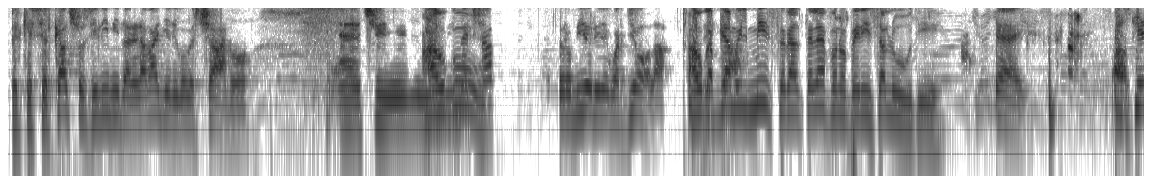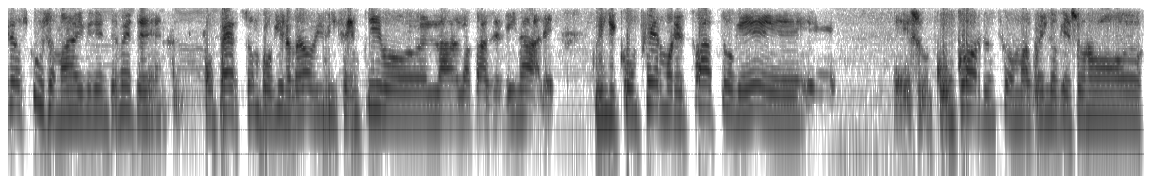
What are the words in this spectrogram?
perché se il calcio si limita alle lavagne di Coverciano, eh, ci, sarebbero migliori di Guardiola. Augu, abbiamo il mister al telefono per i saluti. Ok. No, chiedo scusa, ma evidentemente ho perso un pochino, però vi sentivo la, la fase finale, quindi confermo del fatto che eh, concordo, insomma, quello che sono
